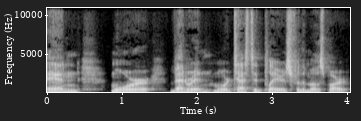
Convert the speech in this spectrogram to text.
and more veteran, more tested players for the most part.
